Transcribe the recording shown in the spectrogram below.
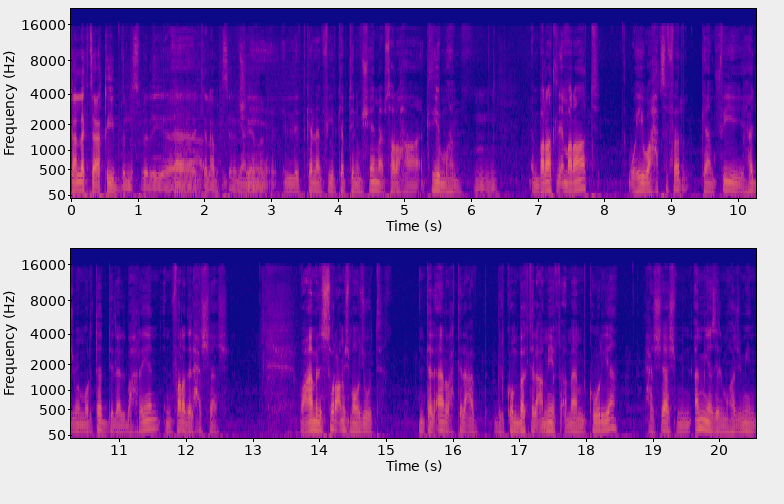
كان لك تعقيب بالنسبة لكلام آه حسين يعني اللي تكلم فيه الكابتن مشيمة بصراحة كثير مهم. مباراة الإمارات وهي 1-0 كان في هجمة مرتدة للبحرين انفرد الحشاش. وعامل السرعة مش موجود. انت الآن راح تلعب بال compact العميق أمام كوريا الحشاش من أميز المهاجمين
